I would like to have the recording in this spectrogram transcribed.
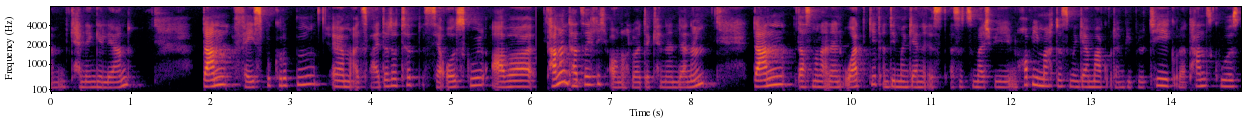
ähm, kennengelernt. Dann Facebook-Gruppen ähm, als weiterer Tipp, ist sehr oldschool, aber kann man tatsächlich auch noch Leute kennenlernen. Dann, dass man an einen Ort geht, an dem man gerne ist. Also zum Beispiel ein Hobby macht, das man gerne mag, oder eine Bibliothek oder Tanzkurs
